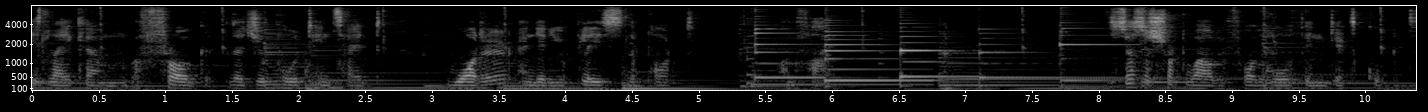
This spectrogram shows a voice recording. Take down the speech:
it's like um, a frog that you put inside water and then you place the pot It's just a short while before the whole thing gets cooked.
